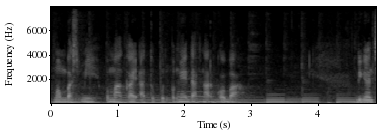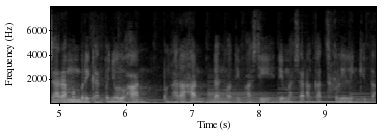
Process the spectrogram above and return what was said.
membasmi pemakai ataupun pengedar narkoba dengan cara memberikan penyuluhan, pengarahan, dan motivasi di masyarakat sekeliling kita.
